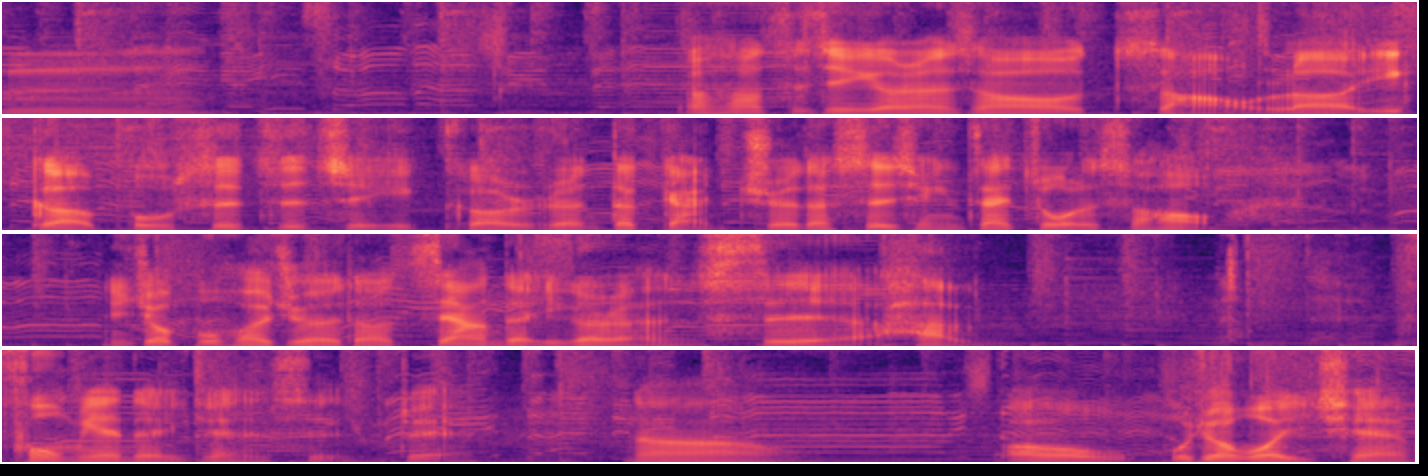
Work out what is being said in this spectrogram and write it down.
嗯，有时候自己一个人的时候，找了一个不是自己一个人的感觉的事情在做的时候，你就不会觉得这样的一个人是很。负面的一件事，对，那哦，我觉得我以前，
